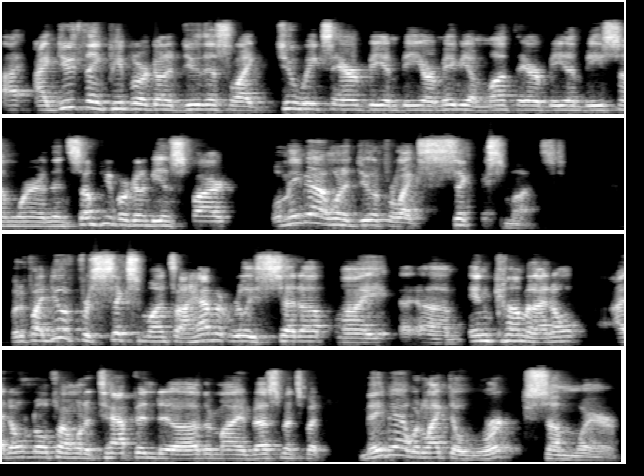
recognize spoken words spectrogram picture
I, I do think people are going to do this like two weeks Airbnb or maybe a month Airbnb somewhere, and then some people are going to be inspired. Well, maybe I want to do it for like six months. But if I do it for six months, I haven't really set up my um, income, and I don't I don't know if I want to tap into other my investments. But maybe I would like to work somewhere.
